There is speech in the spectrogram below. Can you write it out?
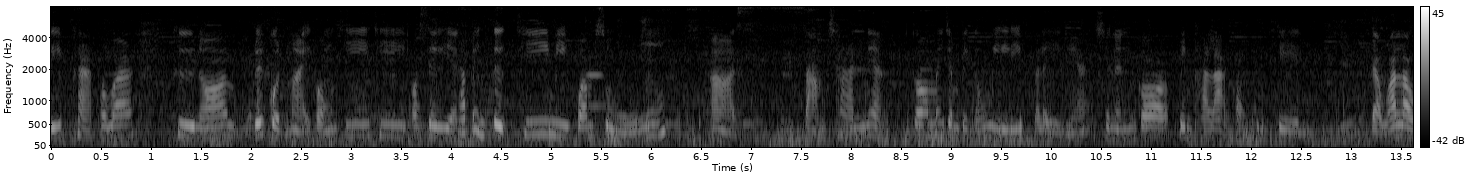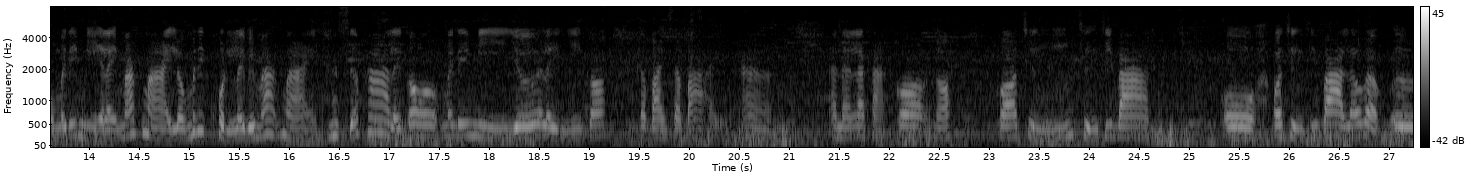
ลิฟต์ค่ะ เพราะว่าคือเนาะด้วยกฎหมายของที่ที่ออสเตรเลีย ถ้าเป็นตึกที่มีความสูงอ่า สามชั้นเนี่ยก็ไม่จำเป็นต้องมีลิฟต์อะไรอย่างเงี้ย ฉะนั้นก็เป็นภาระของคุณเคนแต่ว่าเราไม่ได้มีอะไรมากมาย เราไม่ได้ขนอะไรไปมากมาย เสื้อผ้าอะไรก็ไม่ได้มีเยอะอะไรอย่างงี้ก็สบายสบายอ่าอันนั้นแหละค่ะก็เนาะก็ถึงถึงที่บ้าน โอ้พอถึงที่บ้านแล้วแบบเออ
